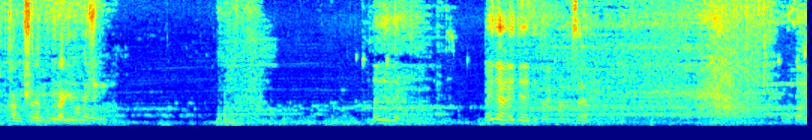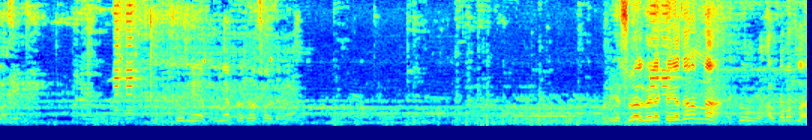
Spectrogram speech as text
অক্ষাংশ এত ড্রাগিমা এই যে দেখেন এই দেখেন এই দেখেন এই যে তোরা দেখছেন সব আছে তো ম্যাপ ম্যাপটা ধর সব দেখা যাবে সোহেল ভাইয়ের একটা ইয়া জানান না একটু হালকা পাতলা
